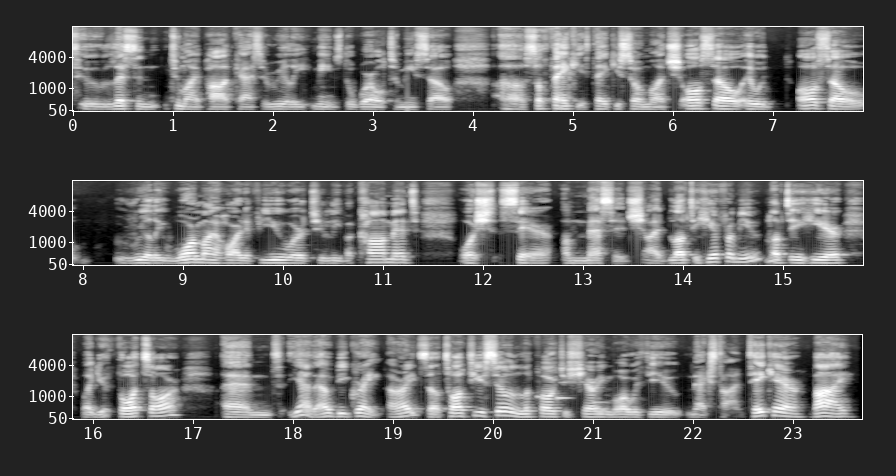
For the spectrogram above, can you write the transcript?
to listen to my podcast. It really means the world to me. So, uh, so thank you, thank you so much. Also, it would also really warm my heart if you were to leave a comment or share a message. I'd love to hear from you. Love to hear what your thoughts are. And yeah, that would be great. All right. So talk to you soon. Look forward to sharing more with you next time. Take care. Bye.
